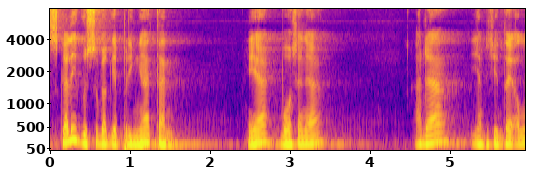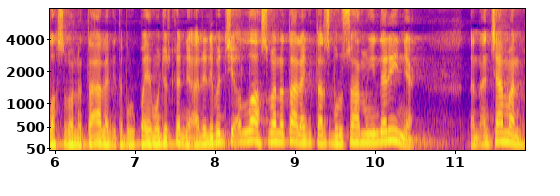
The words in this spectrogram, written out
sekaligus sebagai peringatan. Ya bahwasanya ada yang dicintai Allah Subhanahu wa taala kita berupaya mewujudkannya ada yang dibenci Allah Subhanahu wa taala kita harus berusaha menghindarinya. Dan ancaman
